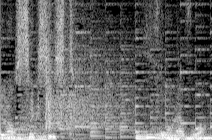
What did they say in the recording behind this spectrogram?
Face aux violences sexistes, ouvrons la voie.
